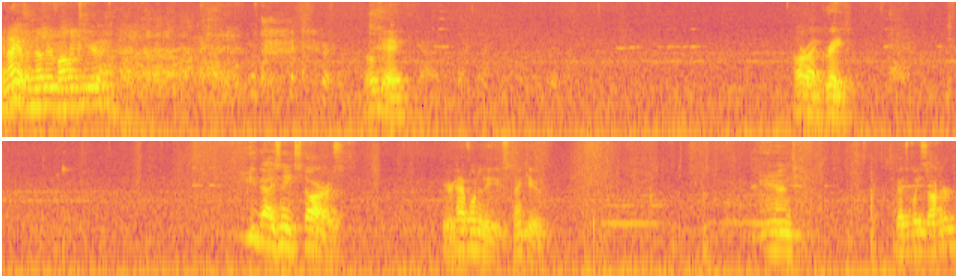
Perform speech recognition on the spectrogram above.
Can I have another volunteer? Okay. All right, great. You guys need stars. Here, have one of these. Thank you. And you guys play soccer?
